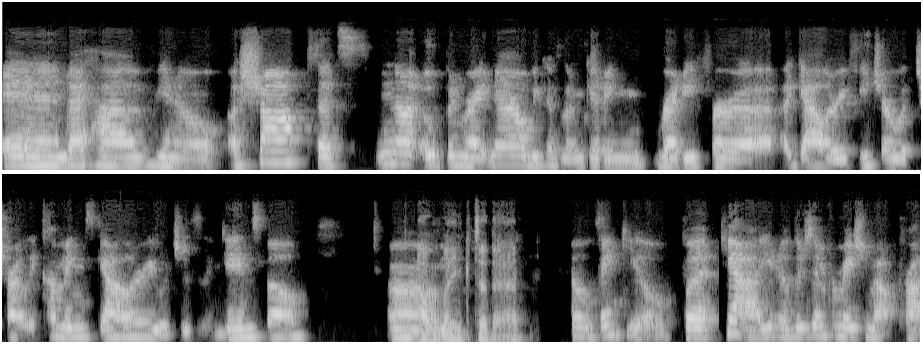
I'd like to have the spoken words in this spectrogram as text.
And I have, you know, a shop that's not open right now because I'm getting ready for a, a gallery feature with Charlie Cummings Gallery, which is in Gainesville. Um, I'll link to that. Oh, thank you. But yeah, you know, there's information about pro-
